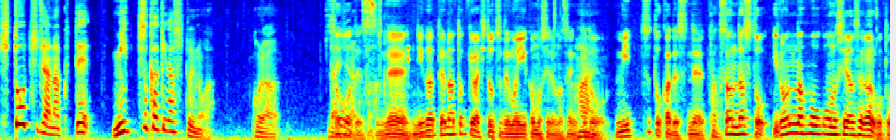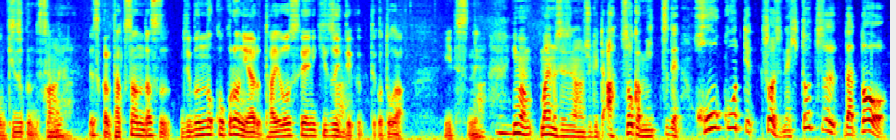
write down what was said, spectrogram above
一つじゃなくて3つ書き出すというのは、これはそうですね。苦手な時は一つでもいいかもしれませんけど、はい。三つとかですねたくさん出すといろんな方向の幸せがあることに気づくんですよね、はいですからたくさん出す自分の心にある多様性に気づいていくってことがいいですね、今前の先生の話を聞いてあそうか3つで。方向ってそうですね。1つだと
